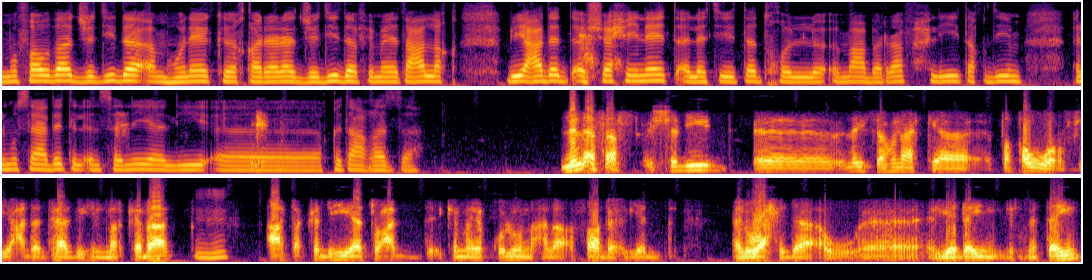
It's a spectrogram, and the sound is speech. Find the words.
مفاوضات جديدة أم هناك قرارات جديدة فيما يتعلق بعدد الشاحنات التي تدخل معبر رفح لتقديم المساعدات الإنسانية لقطاع غزة؟ للأسف الشديد آه، ليس هناك تطور في عدد هذه المركبات. أعتقد هي تعد كما يقولون على أصابع اليد الواحدة أو آه، اليدين الاثنتين.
